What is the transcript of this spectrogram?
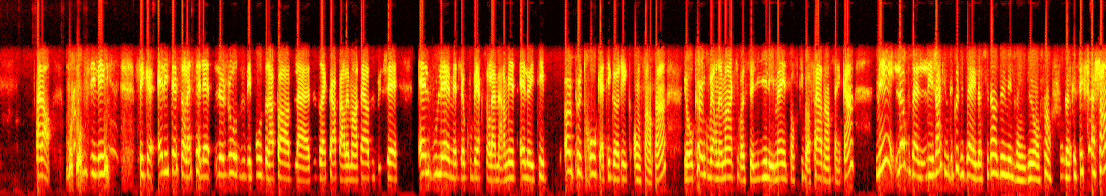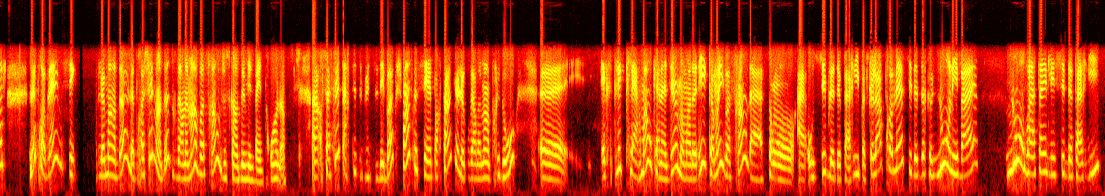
Alors, moi, mon feeling, c'est qu'elle était sur la sellette le jour du dépôt du rapport de la, du directeur parlementaire du budget. Elle voulait mettre le couvercle sur la marmite. Elle a été un peu trop catégorique, on s'entend. Il n'y a aucun gouvernement qui va se lier les mains sur ce qu'il va faire dans cinq ans. Mais là, vous avez les gens qui nous écoutent, disent là, c'est dans 2022, on s'en fout, là, que c'est que ça change. Le problème, c'est le mandat, le prochain mandat du gouvernement va se rendre jusqu'en 2023. Là. Alors, ça fait partie du but du débat. Puis je pense que c'est important que le gouvernement Trudeau euh, explique clairement aux Canadiens à un moment donné comment il va se rendre à son à, aux cibles de Paris. Parce que leur promesse, c'est de dire que nous, on est verts, nous, on va atteindre les cibles de Paris,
